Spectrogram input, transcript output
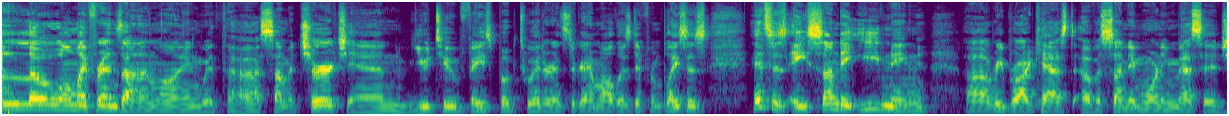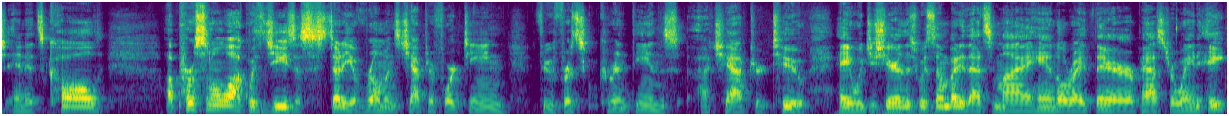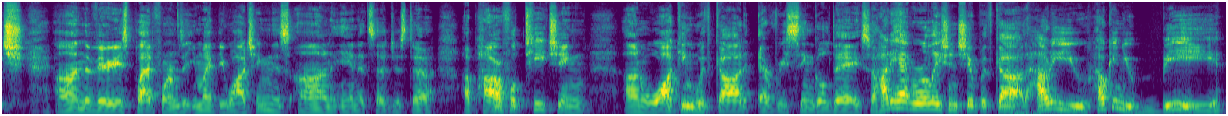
Hello, all my friends online with uh, Summit Church and YouTube, Facebook, Twitter, Instagram, all those different places. This is a Sunday evening uh, rebroadcast of a Sunday morning message, and it's called A Personal Walk with Jesus, study of Romans chapter 14 through First Corinthians uh, chapter 2. Hey, would you share this with somebody? That's my handle right there, Pastor Wayne H, on the various platforms that you might be watching this on. And it's a, just a, a powerful teaching on walking with God every single day. So, how do you have a relationship with God? How do you, how can you be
